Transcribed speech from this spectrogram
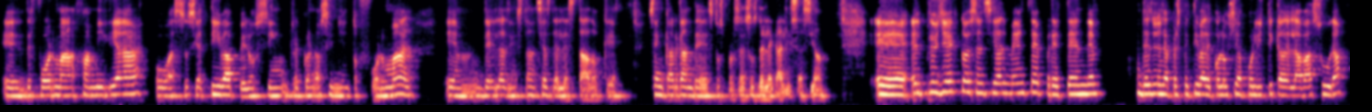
eh, de forma familiar o asociativa, pero sin reconocimiento formal Em, de las instancias del Estado que se encargan de estos procesos de legalización. Eh, el proyecto esencialmente pretende, desde una perspectiva de ecología política de la basura,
